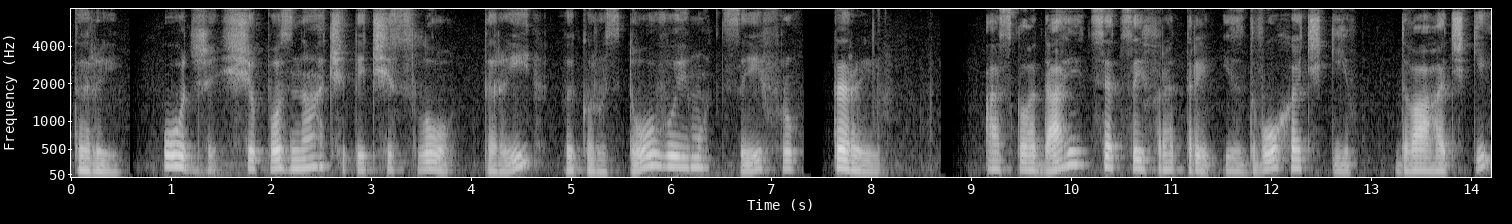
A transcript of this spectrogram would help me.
три. Отже, щоб позначити число 3, використовуємо цифру 3. А складається цифра 3 із двох гачків. Два гачки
